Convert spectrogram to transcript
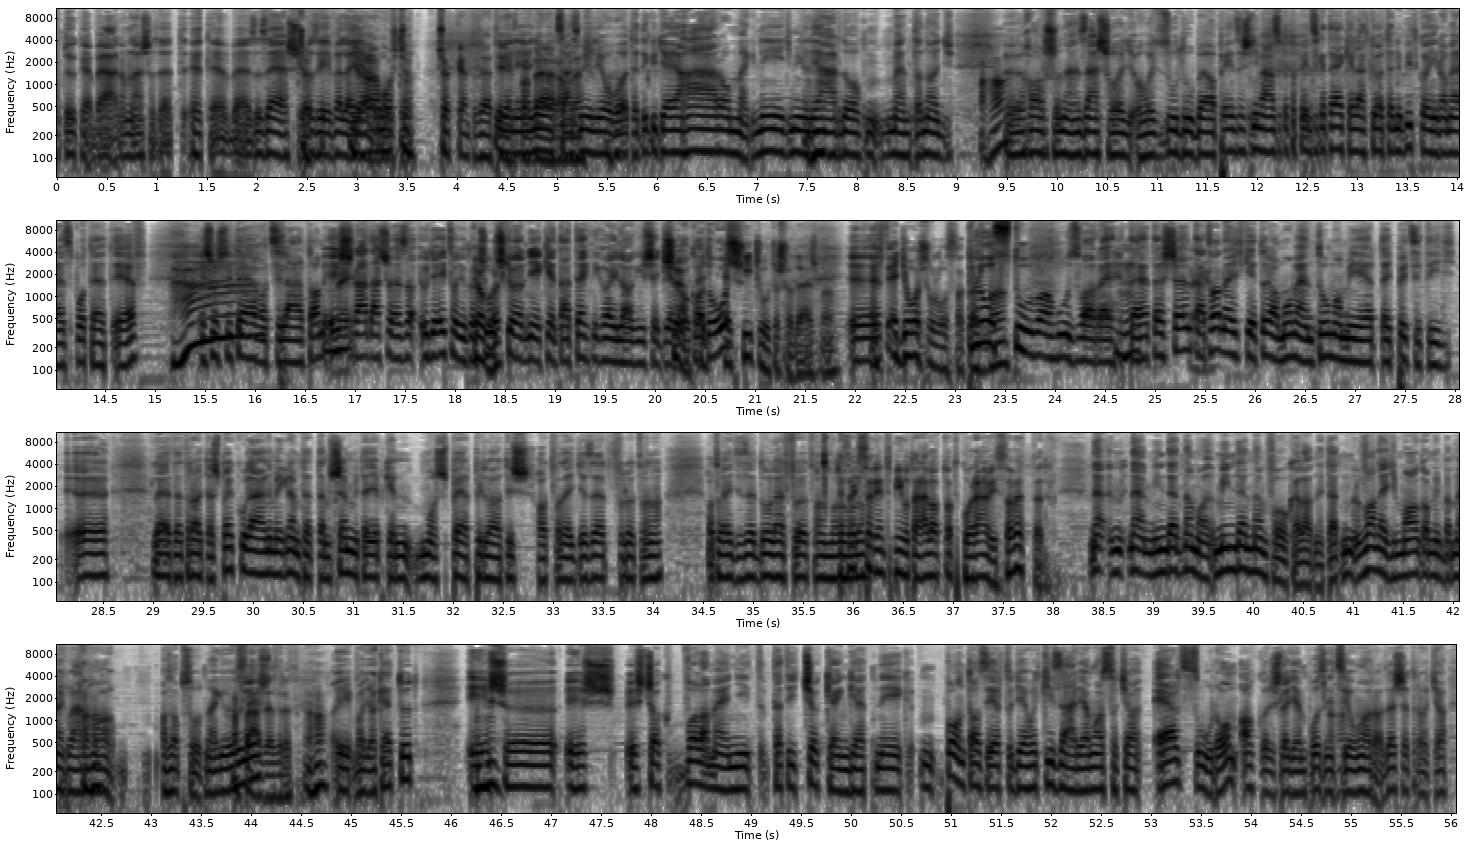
tőkebeáramlás az ETF-be. Ez az első Csak, az év eleje ja, most csak csökkent az ETF Igen, ilyen 800 millió volt, eddig ugye 3 meg 4 milliárdok uh-huh. ment a nagy Aha. harsonázás, hogy, hogy zudul be a pénz, és nyilván azokat a pénzeket el kellett költeni bitcoinra, mert ez spot ETF, hát, és most itt elvaciláltam, és és ráadásul ez a, ugye itt vagyunk a Jogos. csúcs környékén, tehát technikailag is egy Sőt, ilyen akadós. Egy, egy kicsúcsosodásban. egy, egy gyorsuló szakaszban. Plusz túl van húzva rettenetesen, uh-huh. tehát van egy-két olyan momentum, amiért egy picit így ö, lehetett rajta spekulálni, még nem tettem semmit, egyébként most per pillanat is 61 ezer fölött van, a 61 ezer dollár fölött van valahol. Ezek szerint miután eladtad korán visszavetted? Ne, nem, mindent nem, mindent nem fogok eladni. Tehát van egy mag, amiben megvárom a, az abszolút megőrülést. A Aha. Vagy a kettőt. Uh-huh. És, és, és csak valamennyit, tehát így csökkengetnék. Pont azért ugye, hogy kizárjam azt, hogyha elszúrom, akkor is legyen pozícióm Aha. arra az esetre, hogyha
